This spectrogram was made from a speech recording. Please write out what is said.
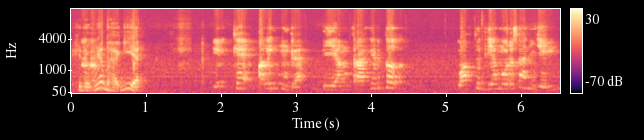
hidupnya bahagia. ya, kayak paling enggak di yang terakhir tuh waktu dia ngurus anjing,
